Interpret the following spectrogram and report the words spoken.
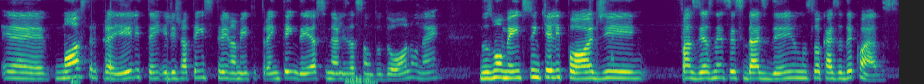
é, mostra para ele, tem, ele já tem esse treinamento para entender a sinalização do dono, né? Nos momentos em que ele pode fazer as necessidades dele nos locais adequados.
